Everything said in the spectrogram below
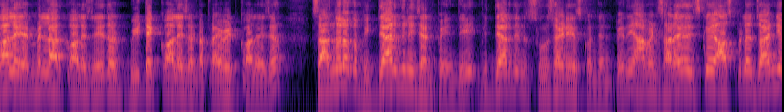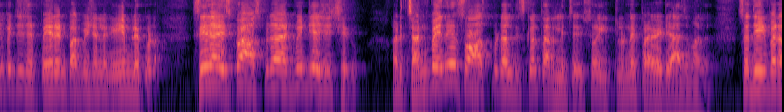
కాలేజ్ ఎంఎల్ఆర్ కాలేజ్ ఏదో బీటెక్ కాలేజ్ అంట ప్రైవేట్ కాలేజ్. సో అందులో ఒక విద్యార్థిని చనిపోయింది. విద్యార్థిని సూసైడ్ చేసుకొని చనిపోయింది. ఆమెను సడన్గా తీసుకొని హాస్పిటల్ జాయిన్ చేయించేసి పేరెంట్ పర్మిషన్ ఏం లేకుండా సీదా తీసుకొని హాస్పిటల్ అడ్మిట్ చేసేసారు. అంటే చనిపోయింది సో హాస్పిటల్ తీసుకెళ్ళి తరలించేసి సో ఇట్లున్నాయి ప్రైవేట్ యాజమాన్యం సో దీనిపైన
